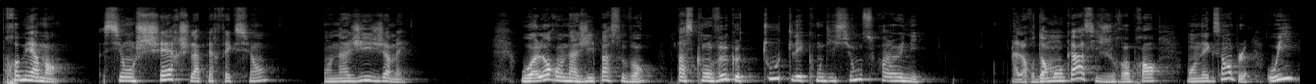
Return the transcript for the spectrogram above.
premièrement, si on cherche la perfection, on n'agit jamais. Ou alors on n'agit pas souvent parce qu'on veut que toutes les conditions soient réunies. Alors dans mon cas, si je reprends mon exemple, oui,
